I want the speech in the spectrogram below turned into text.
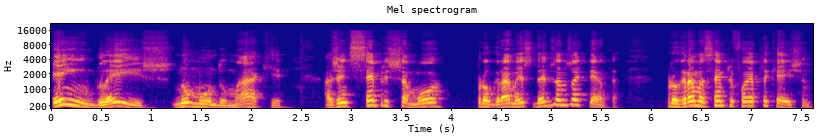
em inglês, no mundo Mac, a gente sempre chamou programa, isso desde os anos 80. Programa sempre foi application.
